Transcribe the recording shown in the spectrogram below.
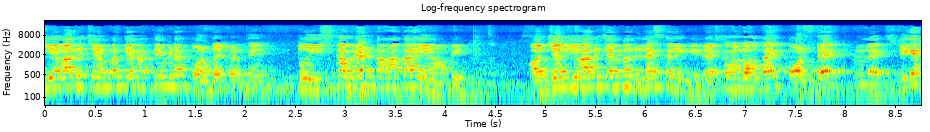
ये वाले चैम्बर क्या करते हैं बेटा? कॉन्ट्रैक्ट करते हैं। तो इसका ब्लड कहाँ था? यहाँ पे। और जब ये वाले चैम्बर रिलैक्स करेंगे रिलैक्स का मतलब होता है कॉन्ट्रैक्ट रिलैक्स ठीक है?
